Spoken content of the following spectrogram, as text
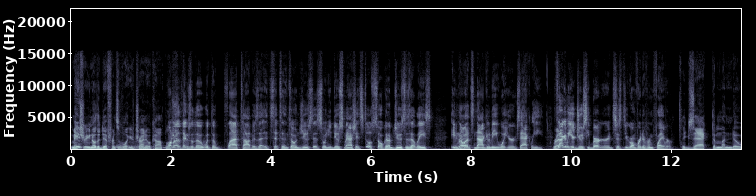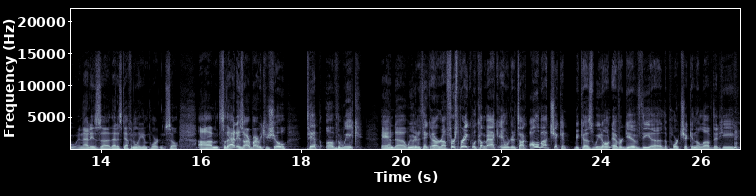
make It- sure you know the difference of what you're trying to accomplish. one of the things with the with the flat top is that it sits in its own juices. So when you do smash it, it's still soaking up juices at least, even though it's not going to be what you're exactly. It's not going to be your juicy burger. It's just you're going for a different flavor. Exactamundo, and that is uh, that is definitely important. So, um, so that is our barbecue show tip of the week. And uh, we're going to take our uh, first break. We'll come back and we're going to talk all about chicken because we don't ever give the uh, the poor chicken the love that he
